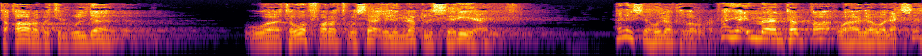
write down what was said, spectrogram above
تقاربت البلدان. وتوفرت وسائل النقل السريعة. فليس هناك ضرورة؟ فهي إما أن تبقى وهذا هو الأحسن.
